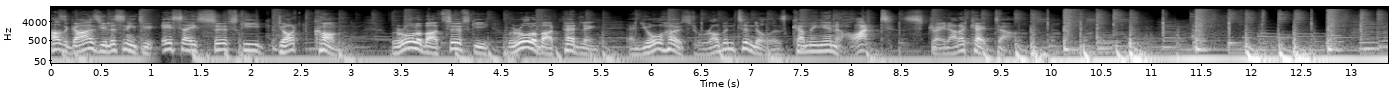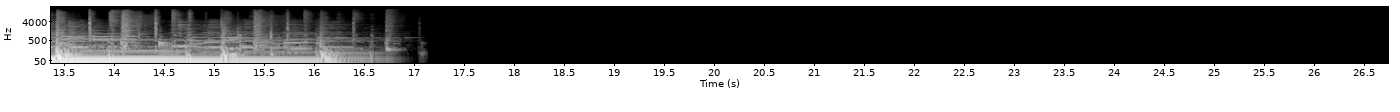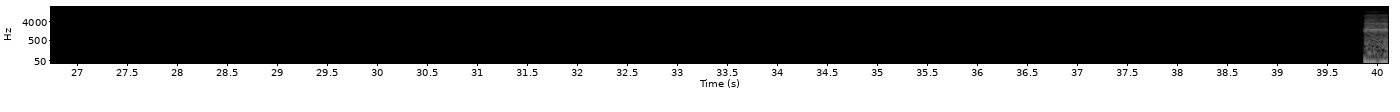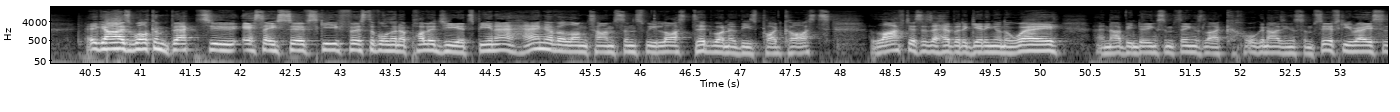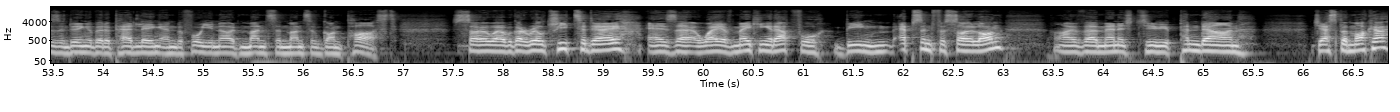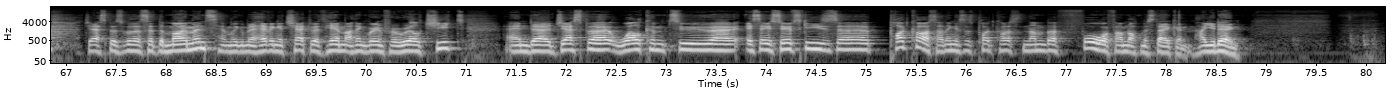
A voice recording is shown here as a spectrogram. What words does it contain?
How's it, guys? You're listening to sasurfski.com. We're all about surfski, we're all about paddling, and your host, Robin Tyndall, is coming in hot, straight out of Cape Town. Hey guys, welcome back to SA Surf Ski. First of all, an apology. It's been a hang of a long time since we last did one of these podcasts. Life just has a habit of getting in the way, and I've been doing some things like organizing some surf ski races and doing a bit of paddling, and before you know it, months and months have gone past. So uh, we've got a real treat today as a way of making it up for being absent for so long. I've uh, managed to pin down Jasper Mocke. Jasper's with us at the moment, and we're going to be having a chat with him. I think we're in for a real treat. And uh, Jasper, welcome to uh, SA Surfski's uh, podcast. I think this is podcast number four, if I'm not mistaken. How are you doing?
